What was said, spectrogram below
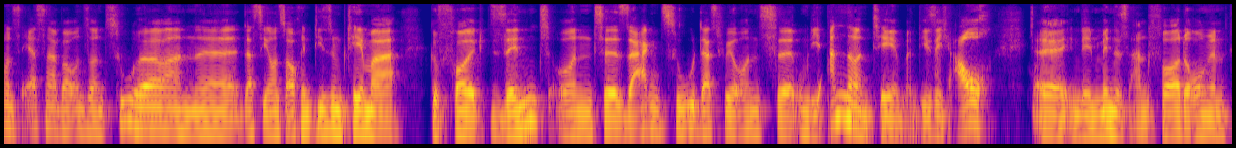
uns erstmal bei unseren Zuhörern, äh, dass sie uns auch in diesem Thema gefolgt sind und äh, sagen zu, dass wir uns äh, um die anderen Themen, die sich auch in den Mindestanforderungen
